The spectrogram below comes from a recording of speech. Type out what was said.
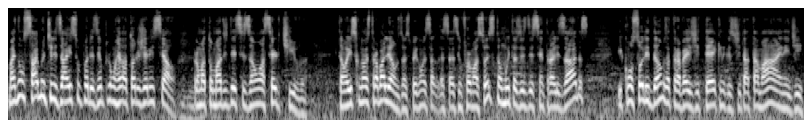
mas não sabem utilizar isso, por exemplo, em um relatório gerencial, uhum. para uma tomada de decisão assertiva. Então é isso que nós trabalhamos. Nós pegamos essa, essas informações que estão muitas vezes descentralizadas e consolidamos através de técnicas de data mining, de,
